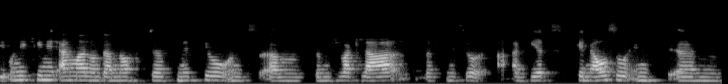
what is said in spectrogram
die Uniklinik einmal und dann noch das Missio. Und ähm, für mich war klar, das Missio agiert genauso in, ähm,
